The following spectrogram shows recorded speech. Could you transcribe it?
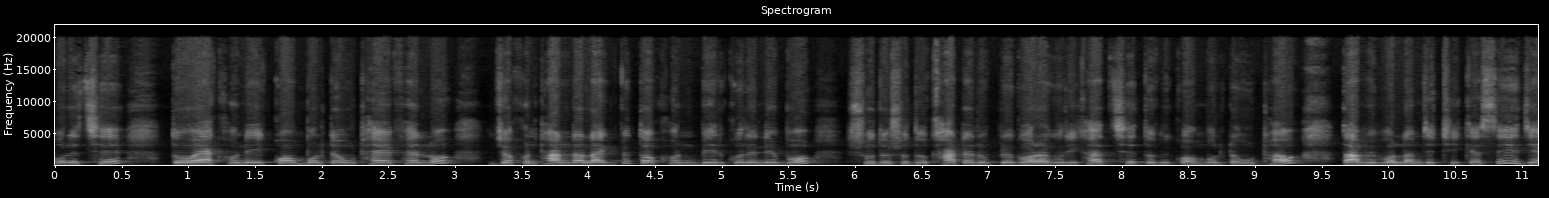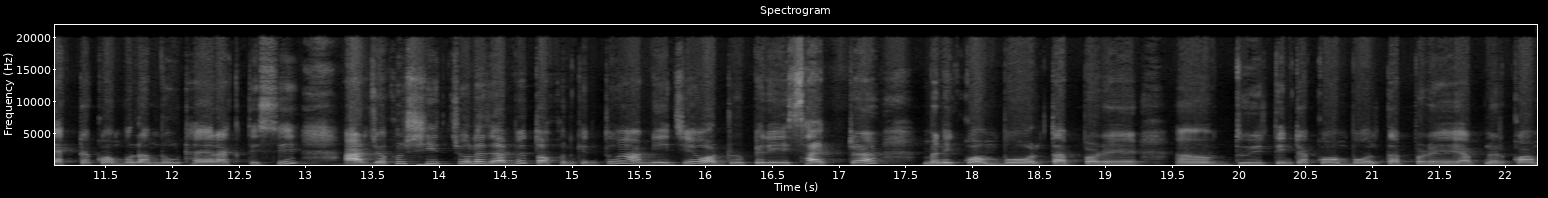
পড়েছে, তো এখন এই কম্বলটা উঠায় ফেলো, যখন ঠান্ডা লাগবে তখন বের করে নেব, শুধু শুধু খাটার উপরে গড়াগড়ি খাচ্ছে, তুমি কম্বলটা উঠাও, তো আমি বললাম যে ঠিক আছে যে একটা কম্বল আমরা উঠায় রাখতেছি, আর যখন শীত চলে যাবে তখন কিন্তু আমি এই যে অর্ড্রপের এই সাইডটা মানে কম্বল, তারপরে দুই, তিনটা কম্বল, তারপরে আপনার কম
